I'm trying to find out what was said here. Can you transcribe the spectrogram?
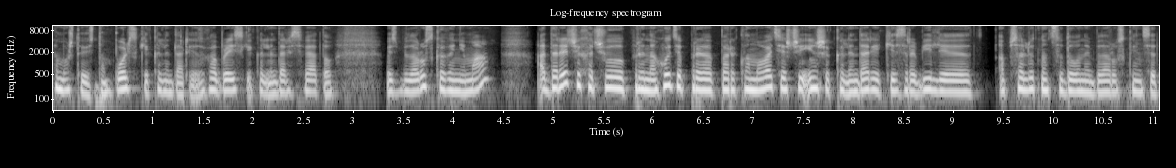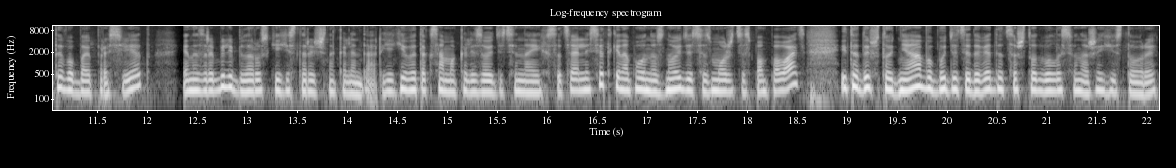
Таму што ёсць там польскі календар габрэйскі календар святаў вось беларускага няма. А дарэчы хочу пры нагодзе парэкламаваць яшчэ іншы календар які зрабілі абсолютно цудоўная беларуская ініцыятыва бай пра свет яны зрабілі беларускі гістарычны календар які вы таксама калі зойдзеце на іх сацыяльнай сеткі напэўна знойдзеце зможаце спампаваць і тады штодня вы будете даведацца што адбылася ў нашай гісторыі.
